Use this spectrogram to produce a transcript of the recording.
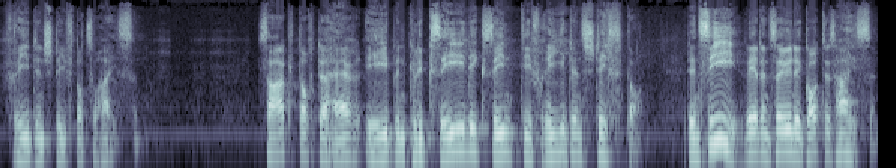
Friedensstifter zu heißen. Sagt doch der Herr eben, glückselig sind die Friedensstifter, denn sie werden Söhne Gottes heißen.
